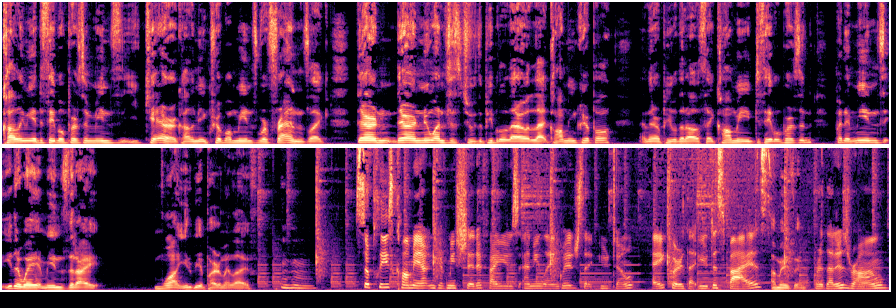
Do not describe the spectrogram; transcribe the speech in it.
calling me a disabled person means you care. Calling me a cripple means we're friends. Like there are there are nuances to the people that I would let call me cripple, and there are people that I'll say call me disabled person. But it means either way, it means that I want you to be a part of my life. Mm-hmm. So please call me out and give me shit if I use any language that you don't like or that you despise. Amazing. Or that is wrong.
